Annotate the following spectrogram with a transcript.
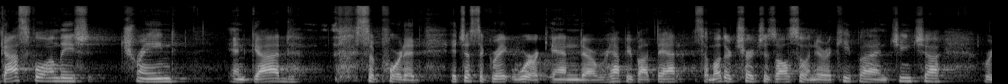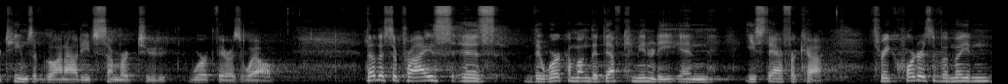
gospel unleashed, trained, and God supported. It's just a great work, and uh, we're happy about that. Some other churches also in Arequipa and Chincha where teams have gone out each summer to work there as well. Another surprise is the work among the deaf community in East Africa. Three quarters of a million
